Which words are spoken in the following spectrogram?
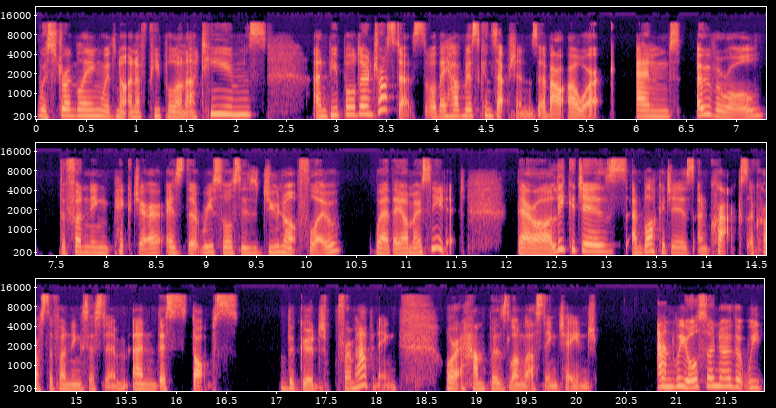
we're struggling with not enough people on our teams and people don't trust us or they have misconceptions about our work. And overall, the funding picture is that resources do not flow where they are most needed. There are leakages and blockages and cracks across the funding system, and this stops the good from happening or it hampers long lasting change. And we also know that we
